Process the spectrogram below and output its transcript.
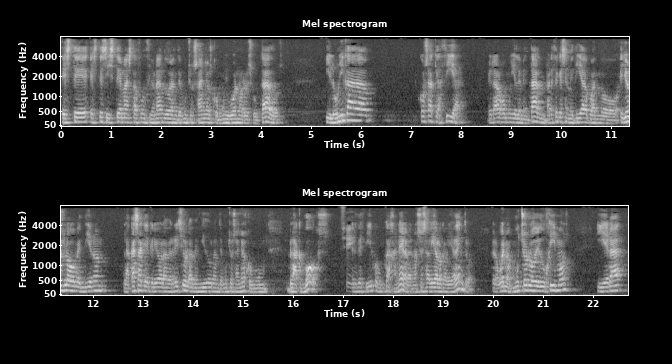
Este, este sistema está funcionando durante muchos años con muy buenos resultados. Y la única cosa que hacía era algo muy elemental. Me parece que se metía cuando ellos lo vendieron, la casa que creó la Aberration la ha vendido durante muchos años como un black box, es decir, como un caja negra, no se sabía lo que había dentro. Pero bueno, muchos lo dedujimos y era,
